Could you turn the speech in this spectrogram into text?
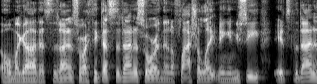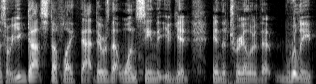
oh my god that's the dinosaur. I think that's the dinosaur and then a flash of lightning and you see it's the dinosaur. You got stuff like that. There was that one scene that you get in the trailer that really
